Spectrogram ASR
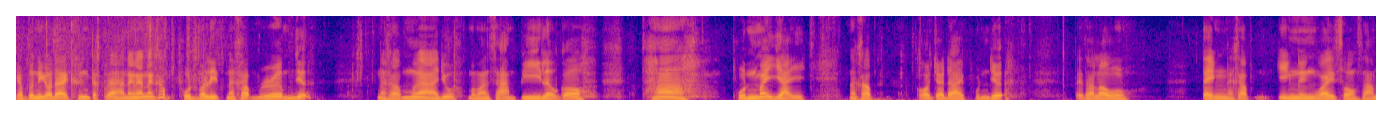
ครับตัวนี้ก็ได้ครึ่งตะกร้าดังนั้นนะครับ ผลผลิตนะครับ เริ่มเยอะนะครับ เมื่ออายุประมาณ 3 ปีแล้วก็ถ้าผลไม่ใหญ่นะครับ ก็จะได้ผลเยอะ แต่ถ้าเราแต่งนะครับกิ่งหนึ่งไว้สองสาม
